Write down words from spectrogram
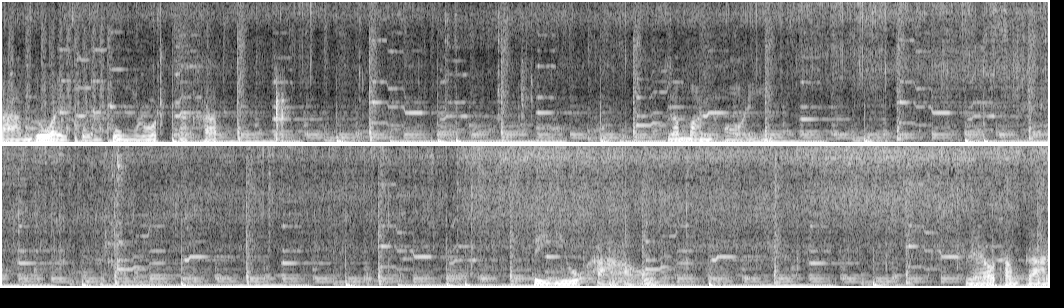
ตามด้วยผงปรุงรสนะครับ น้ำมันหอยซีอิ๊วขาว แล้วทำการ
